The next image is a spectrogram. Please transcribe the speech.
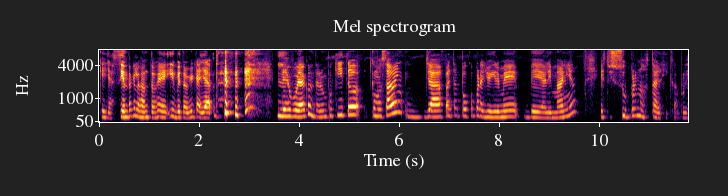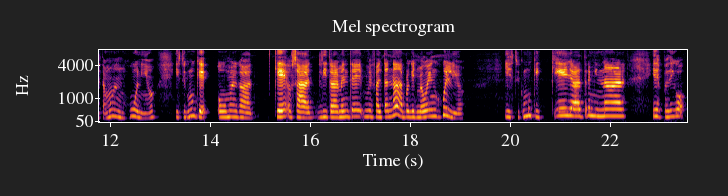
que ya siento que los antojé y me tengo que callar, les voy a contar un poquito. Como saben, ya falta poco para yo irme de Alemania. Estoy súper nostálgica porque estamos en junio y estoy como que, oh my god, que, o sea, literalmente me falta nada porque yo me voy en julio. Y estoy como que, ¿qué? Ya va a terminar. Y después digo,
